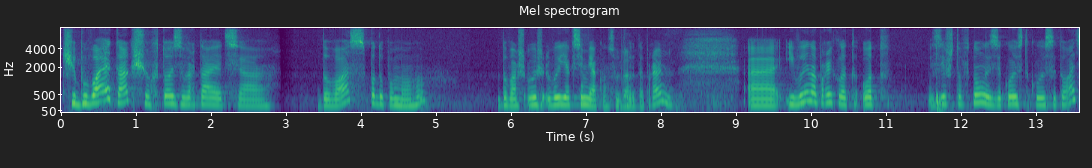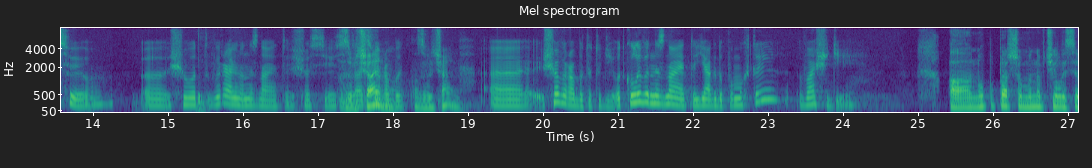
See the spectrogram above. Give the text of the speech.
Чи буває так, що хтось звертається до вас по допомогу? До ваш... Ви ви як сім'я консультуєте, да. правильно? Е, І ви, наприклад, от зіштовхнулися з якоюсь такою ситуацією, що от ви реально не знаєте, що з цією ситуацією робити. Звичайно. Е, що ви робите тоді? От коли ви не знаєте, як допомогти, ваші дії? А, Ну, по-перше, ми навчилися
